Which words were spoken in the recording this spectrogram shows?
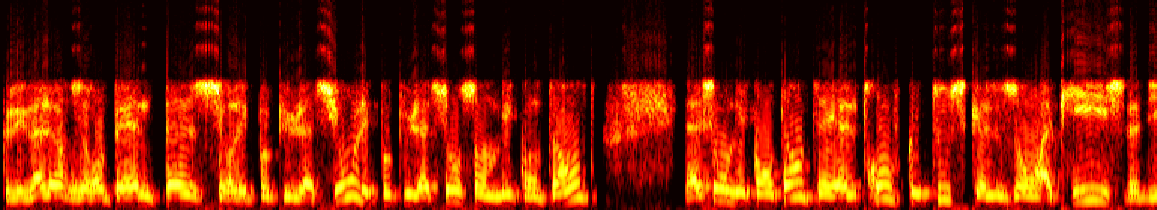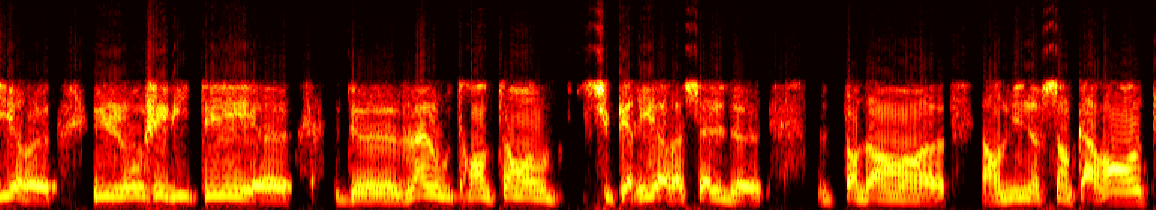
que les valeurs européennes pèsent sur les populations. Les populations sont mécontentes. Elles sont mécontentes et elles trouvent que tout ce qu'elles ont acquis, c'est-à-dire une longévité de 20 ou 30 ans supérieure à celle de, pendant euh, en 1940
